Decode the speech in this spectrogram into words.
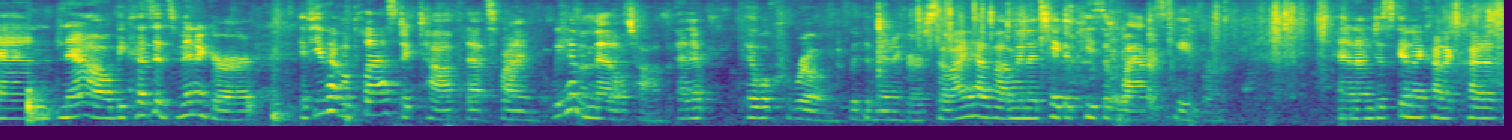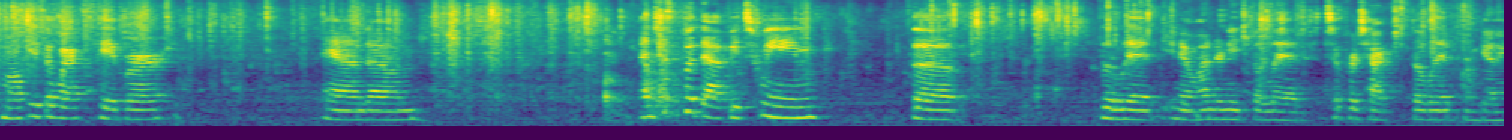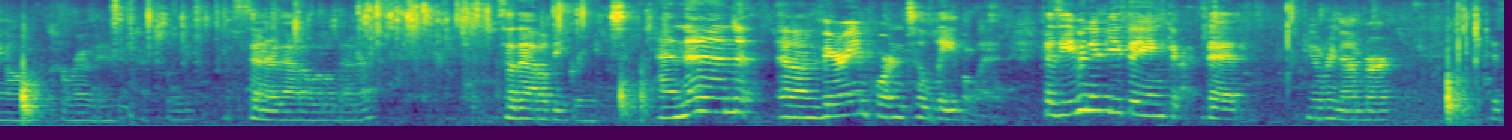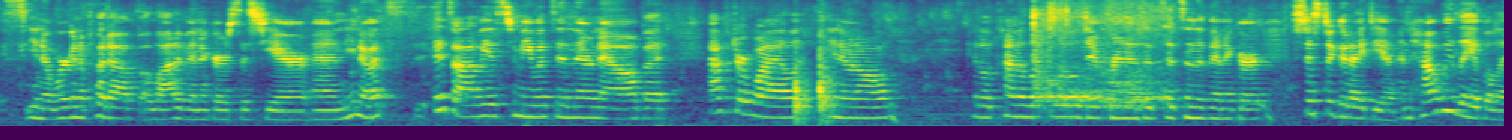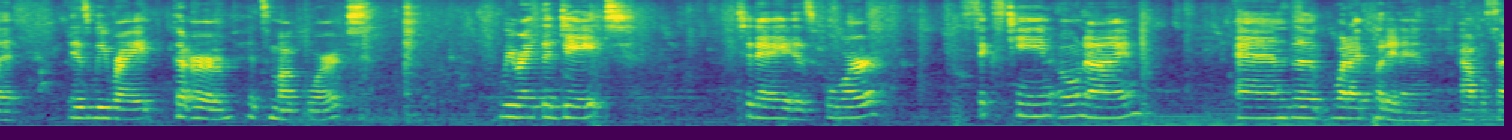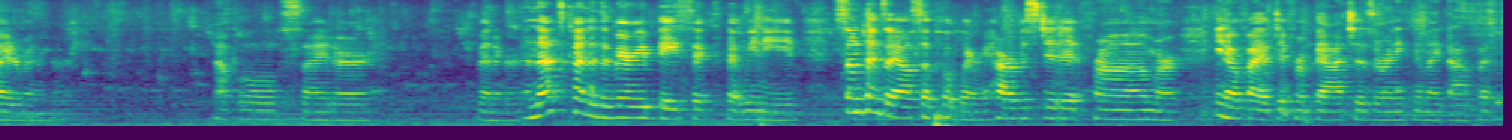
And now, because it's vinegar, if you have a plastic top, that's fine. But we have a metal top, and it it will corrode with the vinegar. So I have, I'm going to take a piece of wax paper and I'm just going to kind of cut a small piece of wax paper and um, and just put that between the the lid, you know, underneath the lid to protect the lid from getting all corroded. Actually, center that a little better. So that'll be great. And then, uh, very important to label it. Because even if you think that you'll remember. It's, you know, we're going to put up a lot of vinegars this year, and, you know, it's it's obvious to me what's in there now, but after a while, it, you know, it'll, it'll kind of look a little different as it sits in the vinegar. It's just a good idea. And how we label it is we write the herb, it's mugwort. We write the date. Today is 4-1609, and the what I put it in, apple cider vinegar apple cider vinegar. And that's kind of the very basic that we need. Sometimes I also put where I harvested it from or, you know, if I have different batches or anything like that. But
